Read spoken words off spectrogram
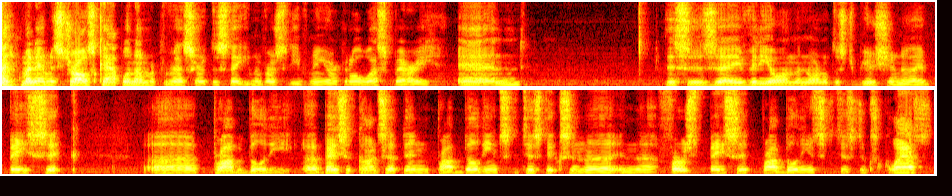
Hi, my name is Charles Kaplan. I'm a professor at the State University of New York at Old Westbury, and this is a video on the normal distribution, a basic uh, probability, a basic concept in probability and statistics in the in the first basic probability and statistics class,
